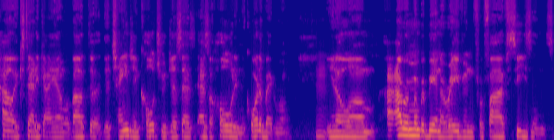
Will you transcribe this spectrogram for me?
how ecstatic I am about the the changing culture just as as a whole in the quarterback room. Hmm. You know, um, I, I, remember being a Raven for five seasons.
